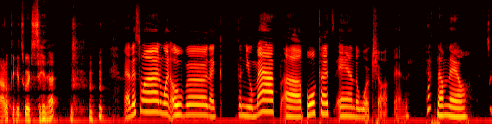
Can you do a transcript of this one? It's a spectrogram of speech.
I don't think it's weird to say that. Yeah, this one went over like the new map, uh, bowl cuts, and the workshop. And that thumbnail, It's a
